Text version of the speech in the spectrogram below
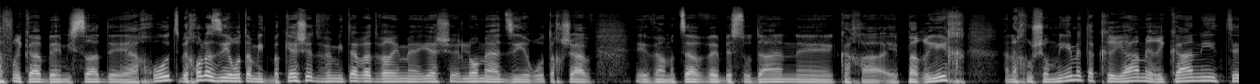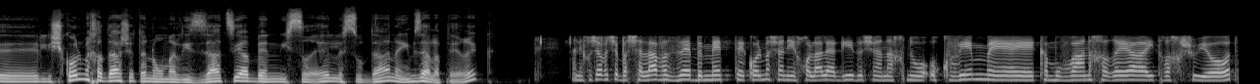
אפריקה במשרד אה, החוץ, בכל הזהירות המתבקשת, ומטבע הדברים אה, יש לא מעט זהירות עכשיו, והמצב בסודאן ככה פריך. אנחנו שומעים את הקריאה האמריקנית לשקול מחדש את הנורמליזציה בין ישראל לסודאן, האם זה על הפרק? אני חושבת שבשלב הזה באמת אה, כל מה שאני יכולה להגיד זה שאנחנו עוקבים אה, כמובן אחרי ההתרחשויות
